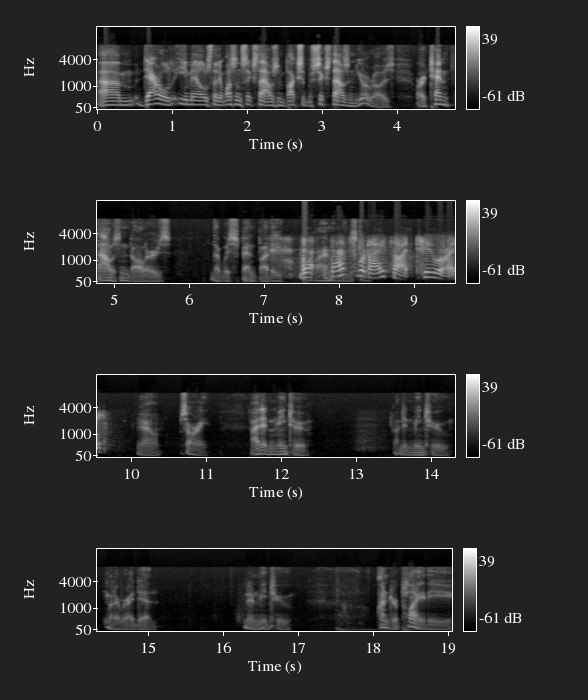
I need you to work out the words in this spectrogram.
um, Daryl emails that it wasn't six thousand bucks; it was six thousand euros or ten thousand dollars that was spent by the That, environment that's minister. what I thought too, Roy. Yeah, sorry, I didn't mean to. I didn't mean to. Whatever I did, I didn't mean to underplay the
